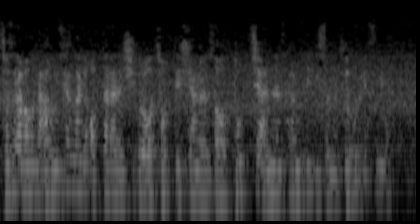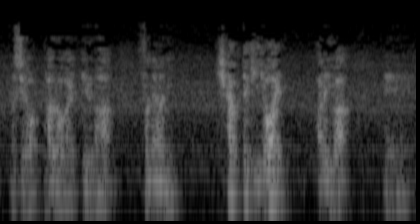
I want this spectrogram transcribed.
저 사람하고 나하고는 상관이 없다라는 식으로 적대시하면서 돕지 않는 사람들이 있었는지도 모르겠습니다. むしろパウロが言っているのはそのように比較的弱いあるいは、えー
